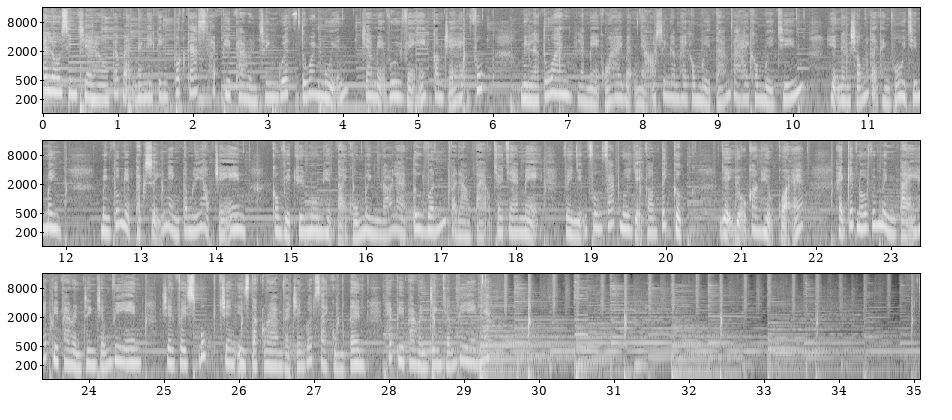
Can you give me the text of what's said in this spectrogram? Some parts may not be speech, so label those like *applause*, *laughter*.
Hello xin chào, các bạn đang nghe kênh podcast Happy Parenting with Tú Anh Nguyễn. Cha mẹ vui vẻ, con trẻ hạnh phúc. Mình là Tú Anh, là mẹ của hai bạn nhỏ sinh năm 2018 và 2019 Hiện đang sống tại thành phố Hồ Chí Minh. Mình tốt nghiệp thạc sĩ ngành tâm lý học trẻ em. Công việc chuyên môn hiện tại của mình đó là tư vấn và đào tạo cho cha mẹ Về những phương pháp nuôi dạy con tích cực, dạy dỗ con hiệu quả. Hãy kết nối với mình tại happyparenting.vn trên Facebook, trên Instagram và trên website cùng tên happyparenting.vn nhé.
